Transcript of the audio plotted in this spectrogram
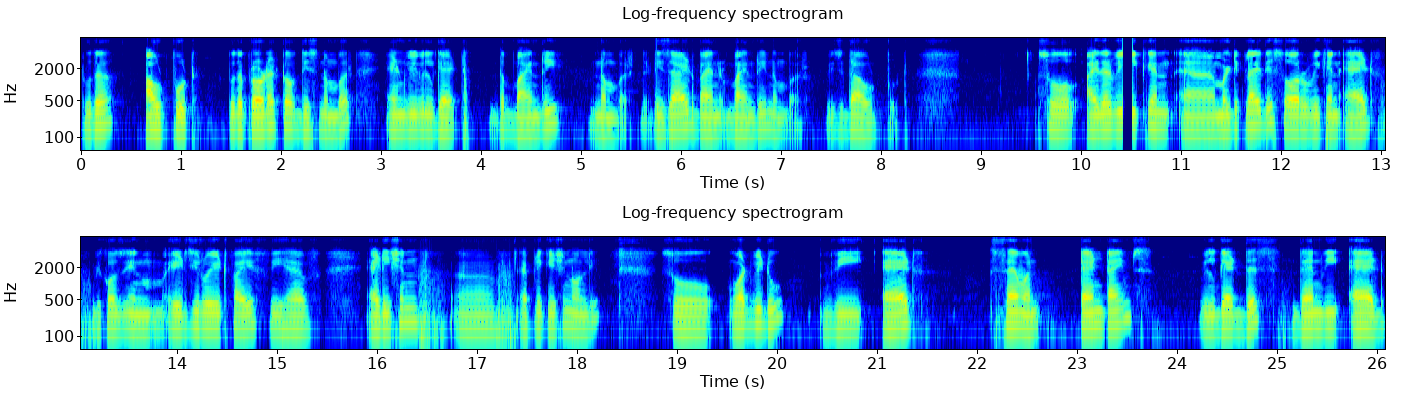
to the output to the product of this number and we will get the binary number the desired bin binary number which is the output so either we can uh, multiply this or we can add because in 8085 we have addition uh, application only. So what we do we add 7 10 times we'll get this. Then we add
